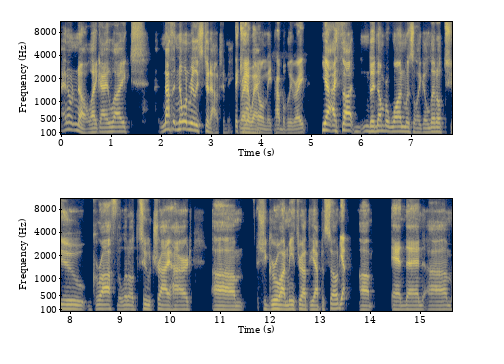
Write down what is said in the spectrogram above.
I don't know. Like I liked nothing, no one really stood out to me the right captain away. only, probably, right? Yeah, I thought the number one was like a little too gruff, a little too try hard. Um, she grew on me throughout the episode. Yep. Um, and then um,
